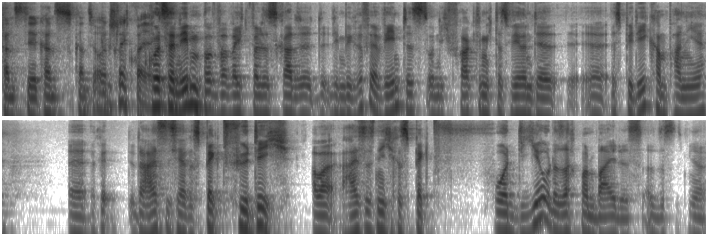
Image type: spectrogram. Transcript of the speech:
kannst du kannst, kannst du auch schlecht bei. Kurz daneben, weil, weil du es gerade den Begriff erwähntest und ich fragte mich das während der äh, SPD-Kampagne, äh, da heißt es ja Respekt für dich, aber heißt es nicht Respekt vor dir oder sagt man beides? Also das ist mir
